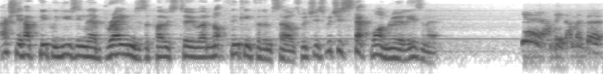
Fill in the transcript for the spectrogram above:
actually have people using their brains as opposed to uh, not thinking for themselves, which is which is step one, really, isn't it? Yeah, I mean, I remember,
